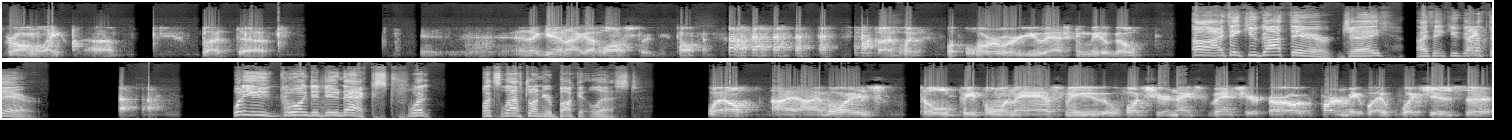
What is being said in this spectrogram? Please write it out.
strongly. Uh, but, uh, and again, I got lost talking. but what, what, where were you asking me to go? Uh, I think you got there, Jay. I think you got Thanks. there. what are you going to do next? What what's left on your bucket list? Well, I, I've always told people when they ask me what's your next venture, or, or pardon me, which is uh,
